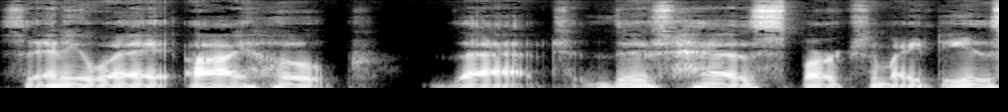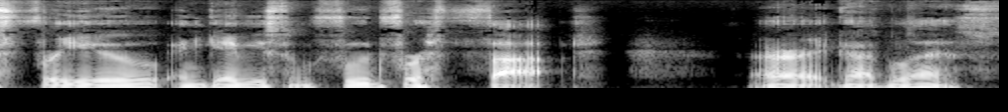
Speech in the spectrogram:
So anyway, I hope that this has sparked some ideas for you and gave you some food for thought. All right, God bless.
